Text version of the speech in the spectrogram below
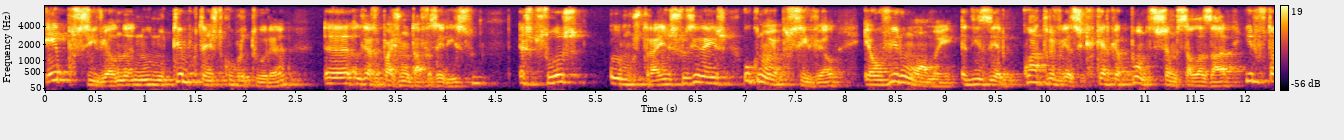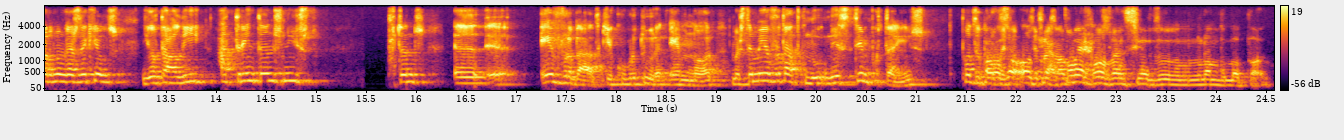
é possível, no, no tempo que tens de cobertura, uh, aliás, o país não está a fazer isso, as pessoas mostrarem as suas ideias. O que não é possível é ouvir um homem a dizer quatro vezes que quer que a ponte se chame Salazar e ir votar num gajo daqueles. E ele está ali há 30 anos nisto. Portanto, eh, eh, é verdade que a cobertura é menor, mas também é verdade que nesse tempo que tens, podes aproveitar para fazer mais Qual é a relevância do nome de uma ponte?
